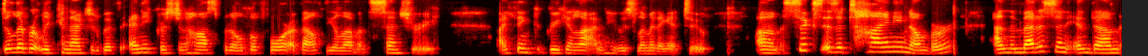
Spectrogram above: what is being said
deliberately connected with any Christian hospital before about the 11th century. I think Greek and Latin he was limiting it to. Um, six is a tiny number, and the medicine in them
